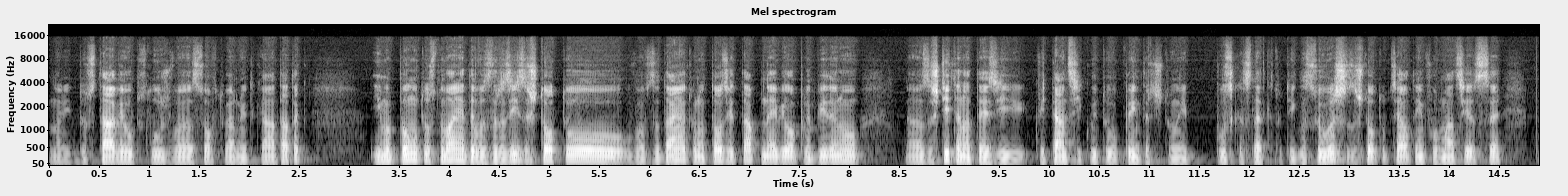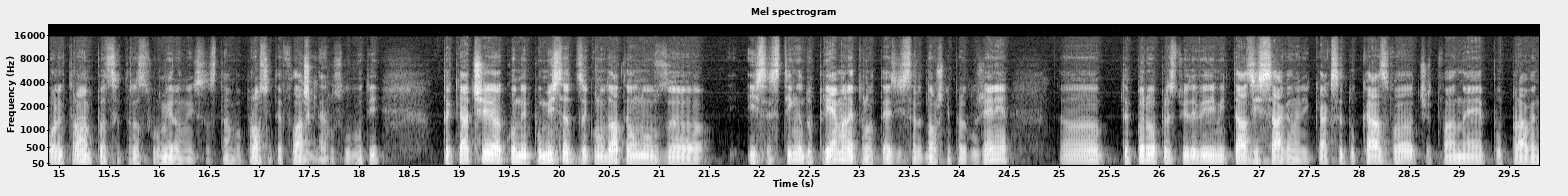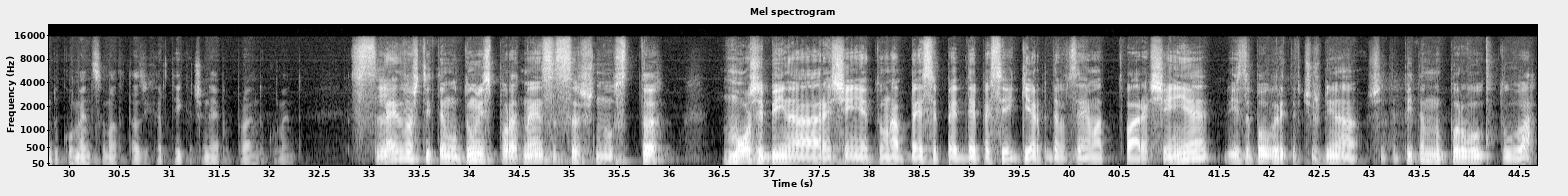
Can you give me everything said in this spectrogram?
нали, доставя, обслужва софтуерно и така нататък, има пълното основание да възрази, защото в заданието на този етап не е било предвидено защита на тези квитанции, които принтерчето ни пуска след като ти гласуваш, защото цялата информация се по електронен път се трансформира и с там въпросните флашки да. прословути. Така че ако не помислят законодателно за и се стигне до приемането на тези среднощни предложения, те първо предстои да видим и тази сага, нали, как се доказва, че това не е подправен документ, самата тази хартика, че не е подправен документ. Следващите му думи, според мен, са същността, може би, на решението на БСП, ДПС и ГЕРБ да вземат това решение. И за българите в чужбина ще те питам, но първо това.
